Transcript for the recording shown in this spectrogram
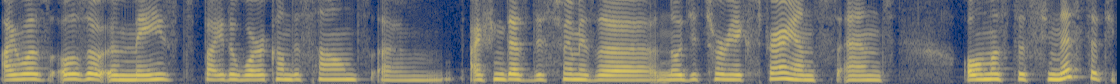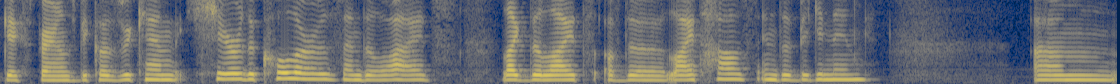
I was also amazed by the work on the sound. Um, i think that this film is a, an auditory experience and almost a synesthetic experience because we can hear the colors and the lights like the light of the lighthouse in the beginning. Um,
